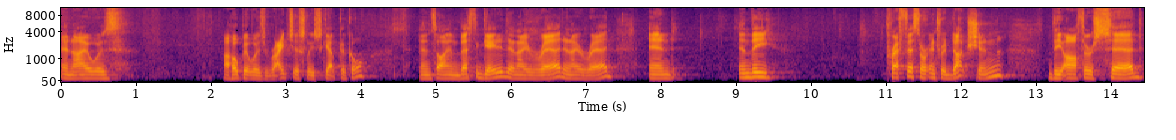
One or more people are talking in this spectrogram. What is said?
and I was, I hope it was righteously skeptical. And so I investigated and I read and I read. And in the preface or introduction, the author said,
